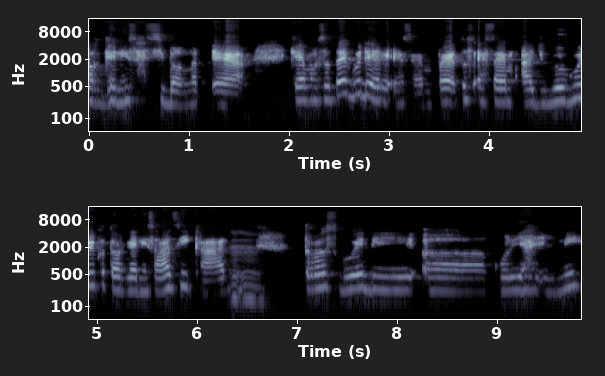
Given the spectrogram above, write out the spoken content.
organisasi banget ya. Kayak maksudnya gue dari SMP, terus SMA juga gue ikut organisasi kan. Mm-mm. Terus gue di eh, kuliah ini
